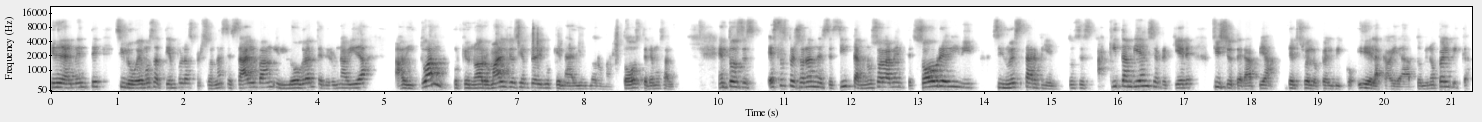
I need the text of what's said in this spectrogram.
generalmente si lo vemos a tiempo las personas se salvan y logran tener una vida habitual, porque normal, yo siempre digo que nadie es normal, todos tenemos algo. Entonces, estas personas necesitan no solamente sobrevivir, sino estar bien. Entonces, aquí también se requiere fisioterapia del suelo pélvico y de la cavidad abdominopélvica.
